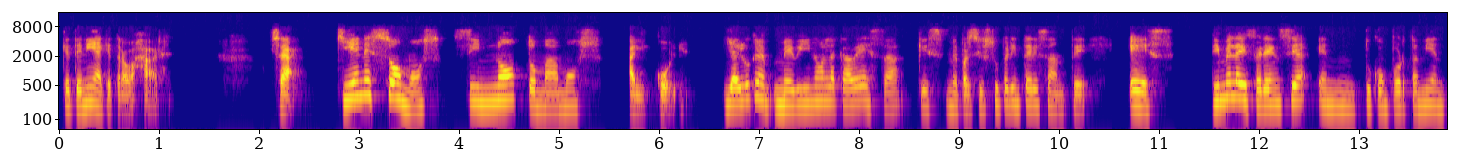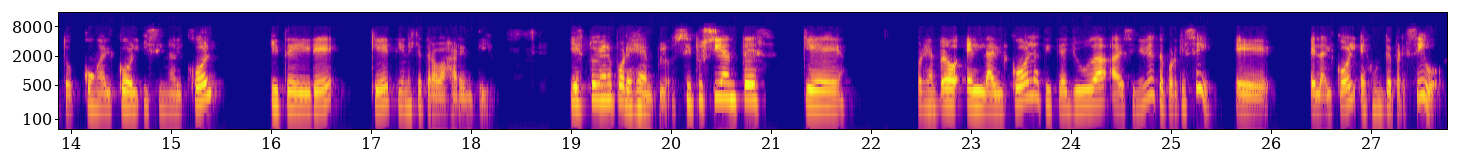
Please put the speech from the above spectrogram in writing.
que tenía que trabajar. O sea, ¿quiénes somos si no tomamos alcohol? Y algo que me vino a la cabeza, que me pareció súper interesante, es, dime la diferencia en tu comportamiento con alcohol y sin alcohol y te diré que tienes que trabajar en ti. Y esto viene, por ejemplo, si tú sientes que, por ejemplo, el alcohol a ti te ayuda a desinhibirte, porque sí, eh, el alcohol es un depresivo.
